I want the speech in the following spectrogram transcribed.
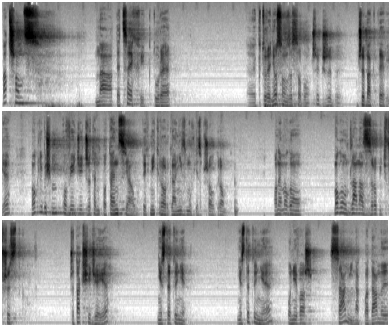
Patrząc na te cechy, które, e, które niosą ze sobą czy grzyby, czy bakterie, moglibyśmy powiedzieć, że ten potencjał tych mikroorganizmów jest przeogromny. One mogą, mogą dla nas zrobić wszystko. Czy tak się dzieje? Niestety nie. Niestety nie, ponieważ sami nakładamy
